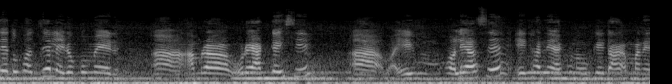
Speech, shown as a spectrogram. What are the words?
যে তোফাজ্জেল এরকমের আমরা ওরে আটকাইছি এই হলে আছে, এখানে এখন ওকে মানে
